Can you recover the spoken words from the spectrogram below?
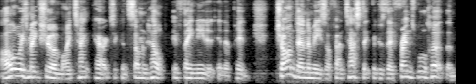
I'll always make sure my tank character can summon help if they need it in a pinch. Charmed enemies are fantastic because their friends will hurt them,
